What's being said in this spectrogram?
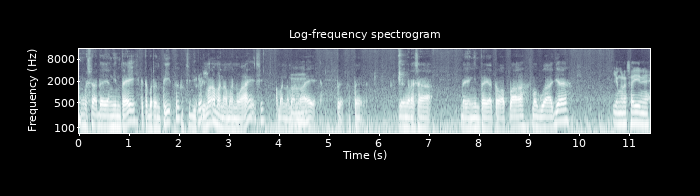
Ngerasa ada yang ngintai kita berhenti tuh. Si Jikri mah aman-aman wae sih. Aman-aman Hmm. wae. Nggak ngerasa ada yang ngintai atau apa mau gua aja. Yang ngerasain ya?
